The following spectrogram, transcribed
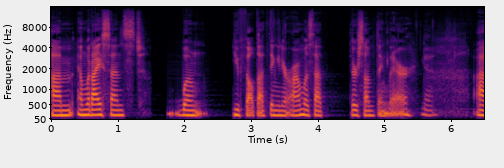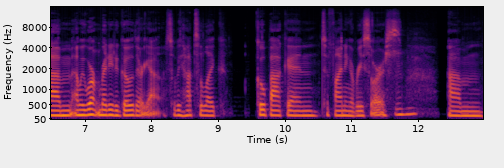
Um, and what I sensed when you felt that thing in your arm was that there's something there Yeah. um, and we weren't ready to go there yet. So we had to like go back in to finding a resource. Mm-hmm. Um,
